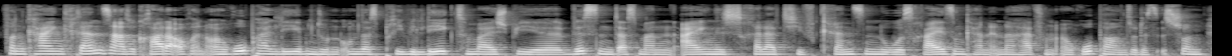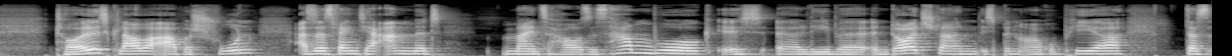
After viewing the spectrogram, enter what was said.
von keinen Grenzen, also gerade auch in Europa lebend und um das Privileg zum Beispiel wissen, dass man eigentlich relativ grenzenlos reisen kann innerhalb von Europa und so, das ist schon toll. Ich glaube aber schon, also das fängt ja an mit, mein Zuhause ist Hamburg, ich äh, lebe in Deutschland, ich bin Europäer. Das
